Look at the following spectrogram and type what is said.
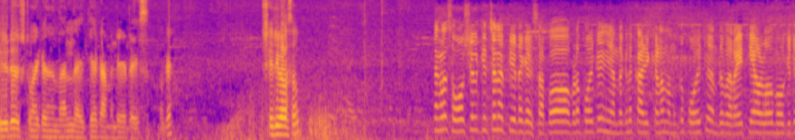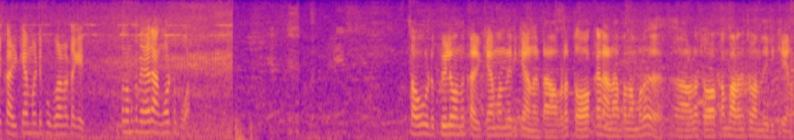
വീഡിയോ ഇഷ്ടമായി കഴിഞ്ഞാൽ എന്തായാലും ലൈക്ക് ചെയ്യുക കമന്റ് ചെയ്യുക ടൈസ് ഓക്കെ ശരി വളസവ് ഞങ്ങൾ സോഷ്യൽ കിച്ചൺ എത്തിയിട്ട് കേസ് അപ്പോൾ ഇവിടെ പോയിട്ട് ഇനി എന്തെങ്കിലും കഴിക്കണം. നമുക്ക് പോയിട്ട് എന്ത് വെറൈറ്റി ആണുള്ളത് നോക്കിയിട്ട് കഴിക്കാൻ വേണ്ടി പോകുകയാണ് കേസ് അപ്പോൾ നമുക്ക് നേരെ അങ്ങോട്ട് പോവാം. സൗ ഉടുപ്പിയിൽ വന്ന് കഴിക്കാൻ വന്നിരിക്കുകയാണ് കേട്ടോ. അവിടെ ടോക്കനാണ് അപ്പോൾ നമ്മൾ അവിടെ ടോക്കൺ പറഞ്ഞിട്ട് വന്നിരിക്കുകയാണ്.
